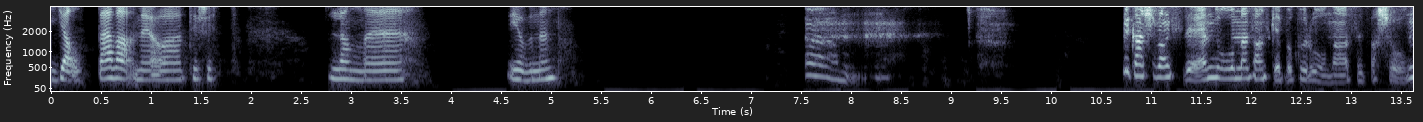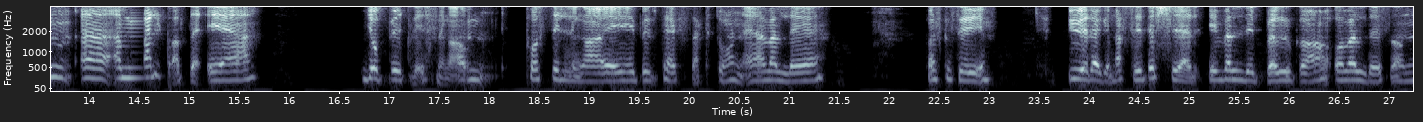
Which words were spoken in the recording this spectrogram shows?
hjalp deg da med å til slutt lande jobben din? Um, det blir kanskje vanskeligere nå med tanke på koronasituasjonen. Eh, jeg merker at det er jobbutlysninger på stillinger i biblioteksektoren er veldig hva skal jeg si, uregelmessig. Det skjer i veldig bølger og veldig sånn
